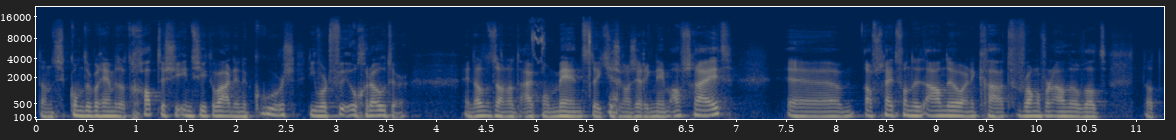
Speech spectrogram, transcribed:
dan komt er op een gegeven moment dat gat tussen intrinsieke waarde en de koers, die wordt veel groter. En dat is dan het eigenlijk moment dat je Ja. kan zeggen, ik neem afscheid, ehm, afscheid van dit aandeel en ik ga het vervangen voor een aandeel dat, dat,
